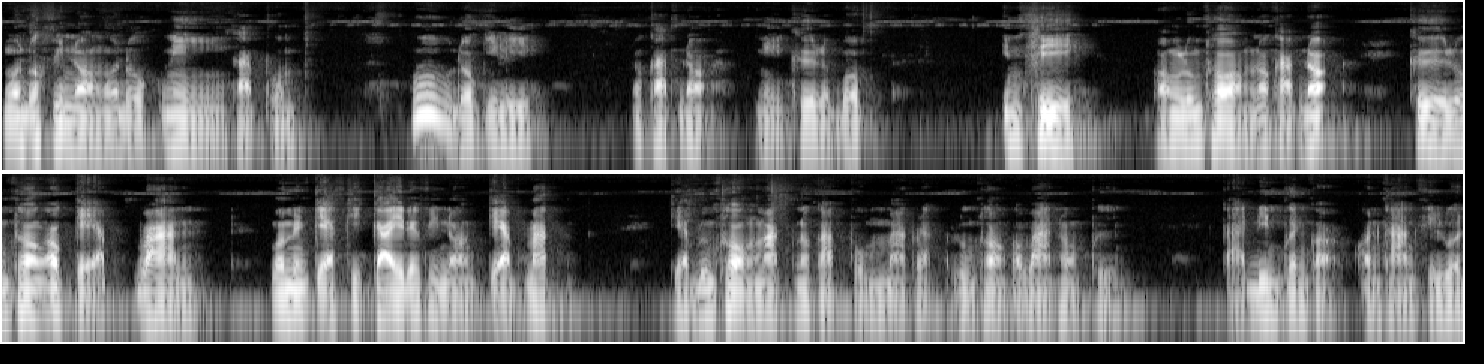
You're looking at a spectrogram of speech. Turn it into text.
หัวดกพี่น้องหัวดกนี่ครับผมอู้ดกอีลีเนาะครับเนาะนี่คือระบบอินทรีย์ของลุงทองเนาะครับเนาะคือลุงทองเอาแกบวานว่ามันแกบขี่ไก่เด้อพี่น้องแกบมักแกบลุงทองมักเนาะครับผมมักแล้วลุงทองก็หวานห้องผืนกาดินเพิ่นก็ค่อนข้างสิรวน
